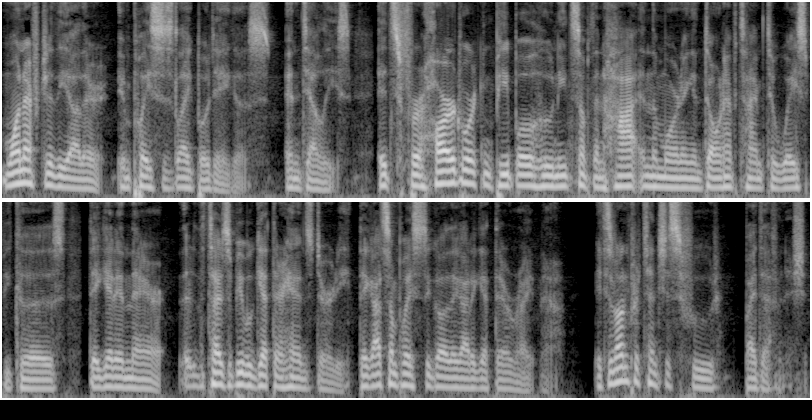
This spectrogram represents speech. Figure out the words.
one after the other in places like bodegas and delis. It's for hardworking people who need something hot in the morning and don't have time to waste because they get in there. They're the types of people who get their hands dirty. They got someplace to go, they got to get there right now. It's an unpretentious food by definition.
